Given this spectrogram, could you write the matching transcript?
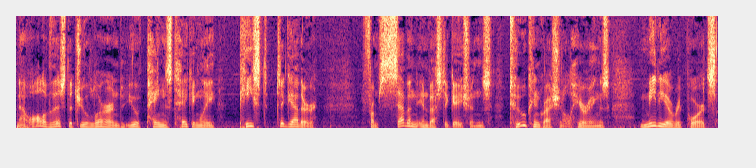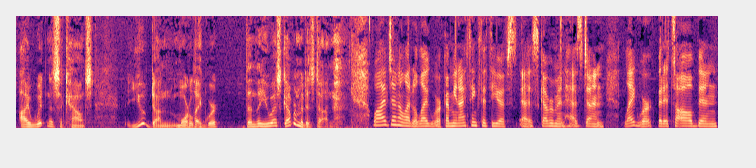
Now, all of this that you've learned, you have painstakingly pieced together from seven investigations, two congressional hearings, media reports, eyewitness accounts. You've done more legwork than the U.S. government has done. Well, I've done a lot of legwork. I mean, I think that the U.S. government has done legwork, but it's all been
